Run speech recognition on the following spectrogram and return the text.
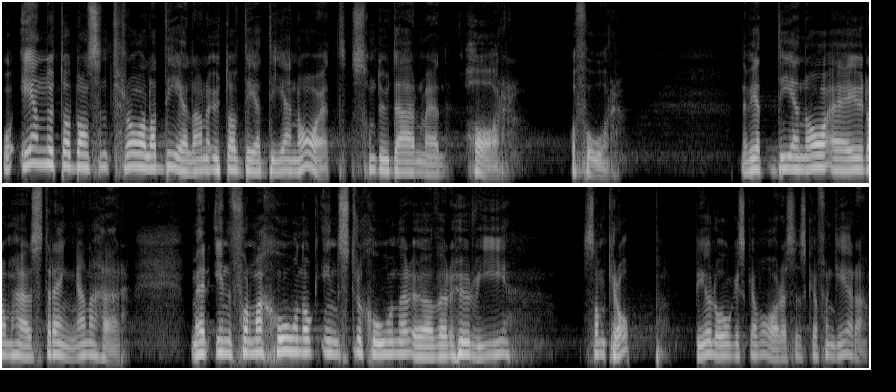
och en av de centrala delarna utav det DNA som du därmed har och får. Ni vet, DNA är ju de här strängarna här med information och instruktioner över hur vi som kropp, biologiska varelser, ska fungera.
